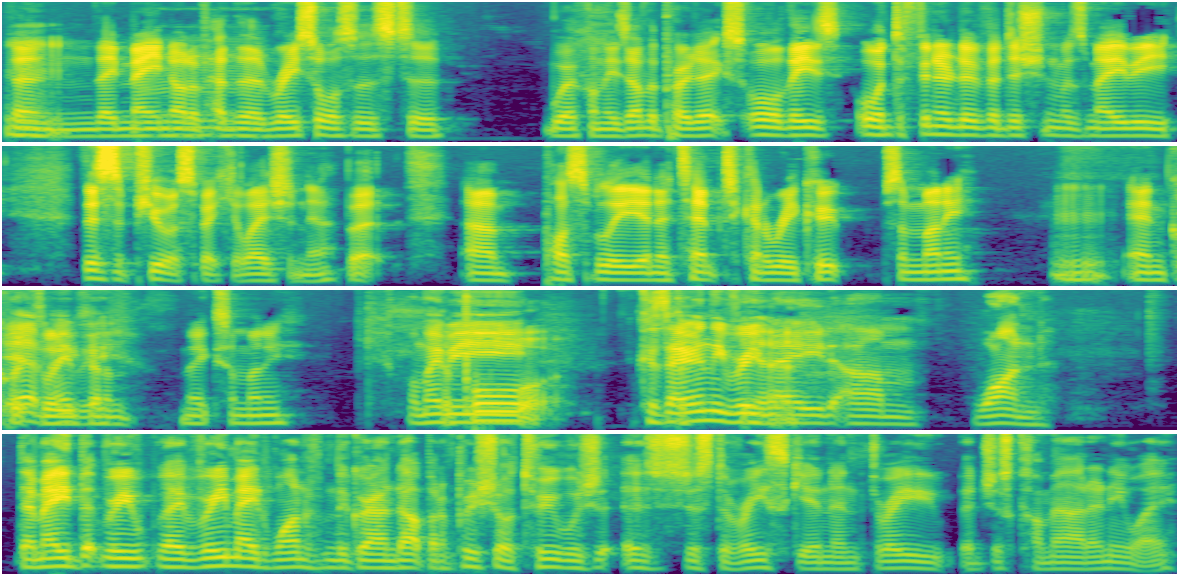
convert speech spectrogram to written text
then mm. they may not have had the mm. resources to work on these other projects, or these, or definitive edition was maybe. This is pure speculation now, but um, possibly an attempt to kind of recoup some money mm. and quickly yeah, kind of make some money. Or maybe because they only remade yeah. um, one. They made that re- they remade one from the ground up, but I'm pretty sure two was is just a reskin, and three had just come out anyway.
